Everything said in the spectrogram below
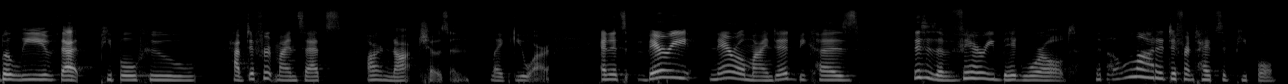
believe that people who have different mindsets are not chosen like you are. And it's very narrow minded because this is a very big world with a lot of different types of people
